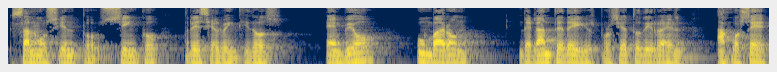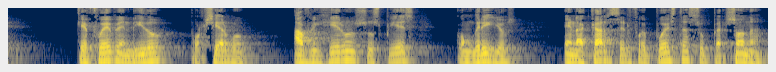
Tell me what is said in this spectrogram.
Salmo 105, 13 al 22, envió un varón delante de ellos, por cierto de Israel, a José, que fue vendido por siervo. Afligieron sus pies con grillos. En la cárcel fue puesta su persona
